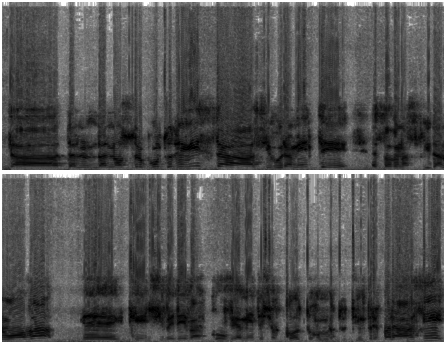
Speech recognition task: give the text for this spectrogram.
Da, dal, dal nostro punto di vista sicuramente è stata una sfida nuova eh, che ci vedeva ovviamente ci ha accolto come tutti impreparati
